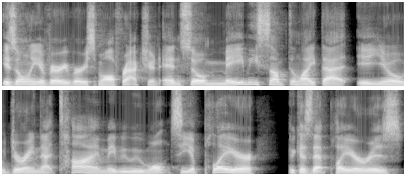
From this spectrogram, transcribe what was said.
is only a very very small fraction and so maybe something like that you know during that time maybe we won't see a player because that player is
